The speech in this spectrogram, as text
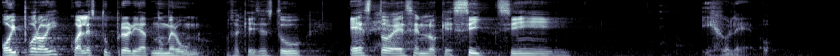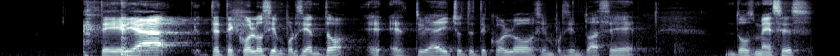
Hoy por hoy, ¿cuál es tu prioridad número uno? O sea, que dices tú, esto es en lo que sí, sí... Híjole, te diría Tetecolo 100%. Eh, eh, te hubiera dicho Tetecolo 100% hace dos meses.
